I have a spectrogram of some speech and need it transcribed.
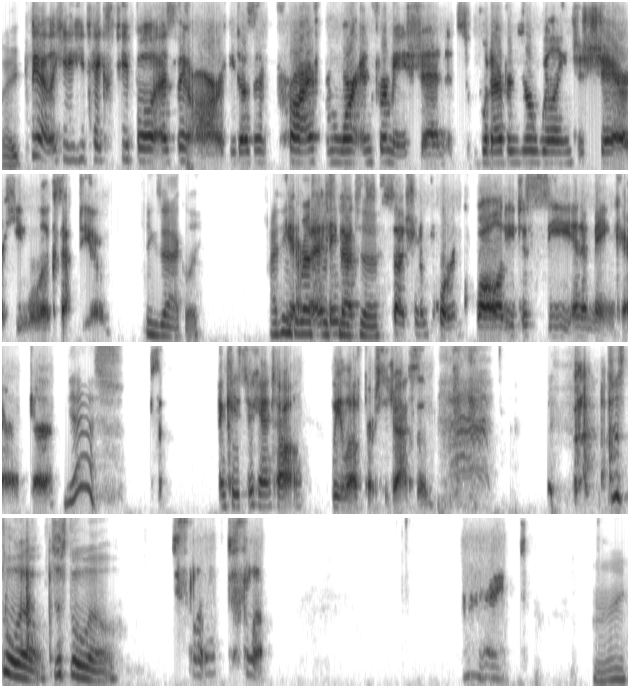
Like, Yeah, like he, he takes people as they are. He doesn't pry for more information. It's whatever you're willing to share, he will accept you. exactly. I think Yeah, the rest I of us that's to. such an important quality to see in a main character. Yes, In case you can't tell, we love Percy Jackson. just a little, just a little. Just a little, just a little. All right. Alright.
